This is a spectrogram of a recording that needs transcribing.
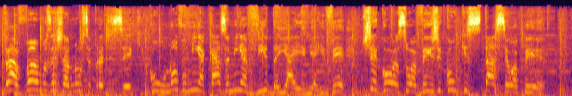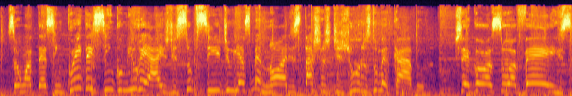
Travamos este anúncio para dizer que com o novo Minha Casa Minha Vida e a MRV, chegou a sua vez de conquistar seu AP. São até 55 mil reais de subsídio e as menores taxas de juros do mercado. Chegou a sua vez!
